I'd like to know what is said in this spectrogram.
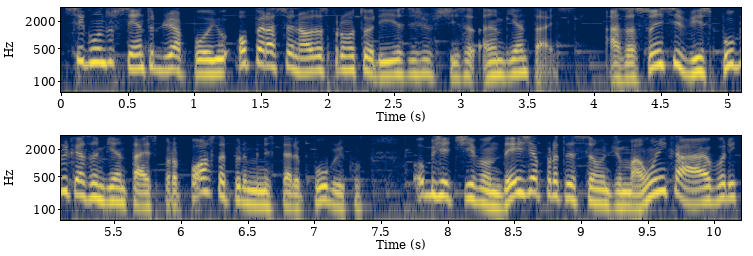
segundo o Centro de Apoio Operacional das Promotorias de Justiça Ambientais. As ações civis públicas ambientais propostas pelo Ministério Público objetivam desde a proteção de uma única árvore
